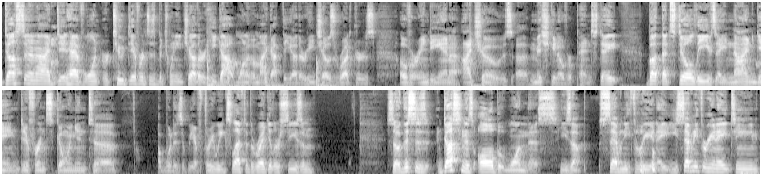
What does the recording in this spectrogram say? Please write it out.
Dustin and I did have one or two differences between each other. He got one of them. I got the other. He chose Rutgers over Indiana. I chose uh, Michigan over Penn State. But that still leaves a nine game difference going into Uh, what is it? We have three weeks left of the regular season. So this is Dustin has all but won this. He's up 73 and 8. He's 73 and 18.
